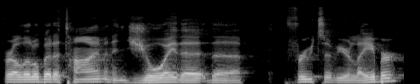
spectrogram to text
for a little bit of time and enjoy the the fruits of your labor.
